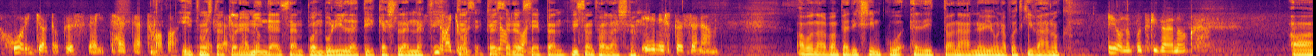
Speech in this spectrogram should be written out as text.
hordjatok össze itt hetet havat. Itt most akkor ő minden szempontból illetékes lenne. Nagyon, Kösz, köszönöm nagyon. szépen, viszont hallásra. Én is köszönöm. A vonalban pedig Simkó Elit tanárnő, jó napot kívánok! Jó napot kívánok! A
